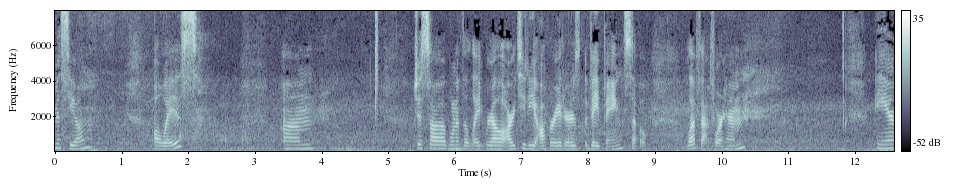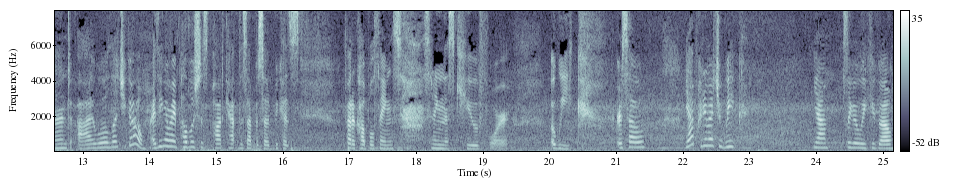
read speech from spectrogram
Miss you. Always. Um, just saw one of the light rail RTD operators vaping, so love that for him. And I will let you go. I think I might publish this podcast, this episode, because I've had a couple things sitting in this queue for a week or so. Yeah, pretty much a week. Yeah, it's like a week ago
